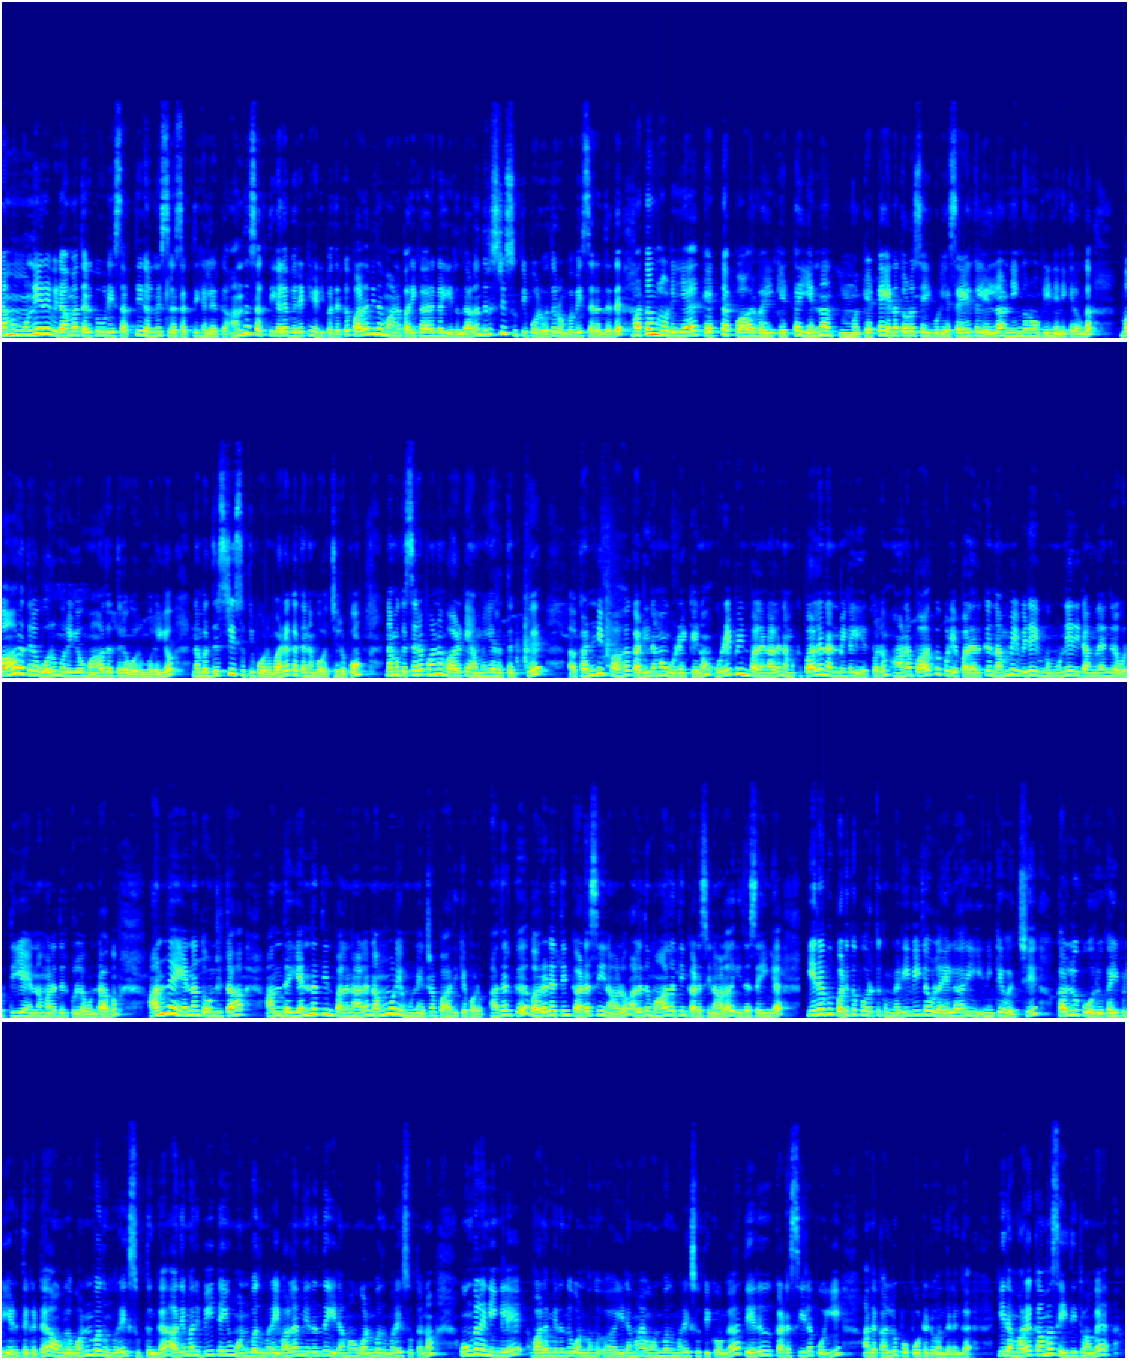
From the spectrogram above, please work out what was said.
நம்ம முன்னேற விடாமல் தடுக்கக்கூடிய சக்திகள்னு சில சக்திகள் இருக்குது அந்த சக்திகளை விரட்டி அடிப்பதற்கு பலவிதமான பரிகாரங்கள் இருந்தாலும் திருஷ்டி சுற்றி போடுவது ரொம்பவே சிறந்தது. மற்றவங்களுடைய கெட்ட பார்வை கெட்ட எண்ணம் கெட்ட எண்ணத்தோடு செய்யக்கூடிய செயல்கள் எல்லாம் நீங்கணும் அப்படின்னு நினைக்கிறவங்க வாரத்தில் ஒரு முறையோ மாதத்தில் ஒரு முறையோ நம்ம திருஷ்டி சுற்றி போடும் வழக்கத்தை நம்ம வச்சுருப்போம். நமக்கு சிறப்பான வாழ்க்கை அமையறதுக்கு கண்டிப்பாக கடினமாக உழைக்கணும். உழைப்பின் பலனால் நமக்கு பல நன்மைகள் ஏற்படும். ஆனால் பார்க்கக்கூடிய பலருக்கு நம்மை விட இவங்க முன்னேறிட்டாங்களேங்கிற ஒரு தீய எண்ணம் மனதிற்குள்ளே உண்டாகும். அந்த எண்ணம் தோன்றிட்டா அந்த எண்ணத்தின் பலனால் நம்முடைய முன்னேற்றம் பாதிக்கப்படும். அதற்கு வருடத்தின் கடைசி நாளோ அல்லது மாதத்தின் கடைசி நாளோ இதை செய்யுங்க. இரவு படுக்க போகிறதுக்கு முன்னாடி வீட்டில் உள்ள எல்லாரையும் நிற்க வச்சு கல்லுப்பு ஒரு கைப்பிடி எடுத்துக்கிட்டு அவங்கள ஒன்பது முறை சுற்றுங்க அதே மாதிரி வீட்டையும் ஒன்பது முறை வளம் இருந்து இடமாக ஒன்பது முறை சுற்றணும் உங்களை நீங்களே வளம் இருந்து ஒன்பது இடமாக ஒன்பது முறை சுற்றிக்கோங்க தெரு கடைசியில் போய் அந்த கல்லுப்பை போட்டுட்டு வந்துடுங்க. இதை மறக்காமல் செய்திட்டு வாங்க. え?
